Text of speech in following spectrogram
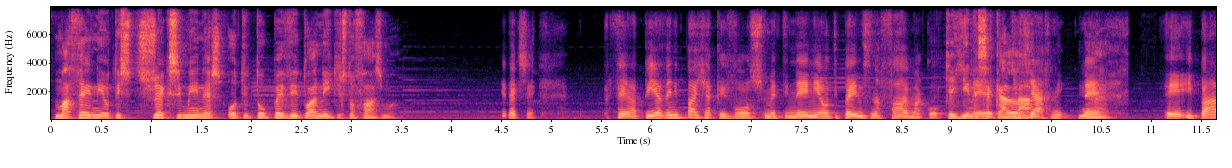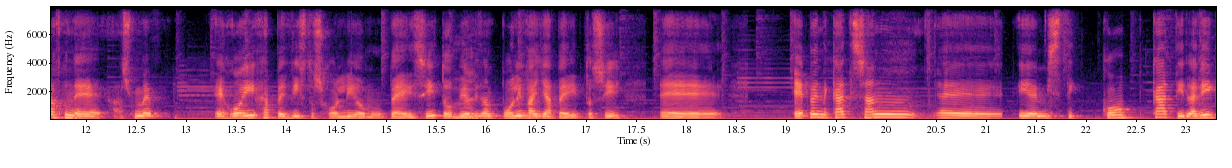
μαθαίνει ότι στους έξι μήνες ότι το παιδί του ανήκει στο φάσμα; Κοίταξε, θεραπεία δεν υπάρχει ακριβώς με την έννοια ότι παίρνεις ένα φάρμακο Και γίνεσαι καλά. φτιάχνει. Ναι. Ναι. Ε, υπάρχουν, ε, ας πούμε, εγώ είχα παιδί στο σχολείο μου πέρυσι, το οποίο Ναι. ήταν πολύ βαγιά περίπτωση. Ε, έπαιρνε κάτι σαν ε, ηρεμιστικό κάτι, δηλαδή,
